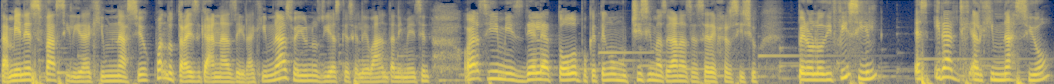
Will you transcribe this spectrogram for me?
También es fácil ir al gimnasio cuando traes ganas de ir al gimnasio. Hay unos días que se levantan y me dicen, ahora sí, mis, dele a todo porque tengo muchísimas ganas de hacer ejercicio. Pero lo difícil es ir al, gimnasio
